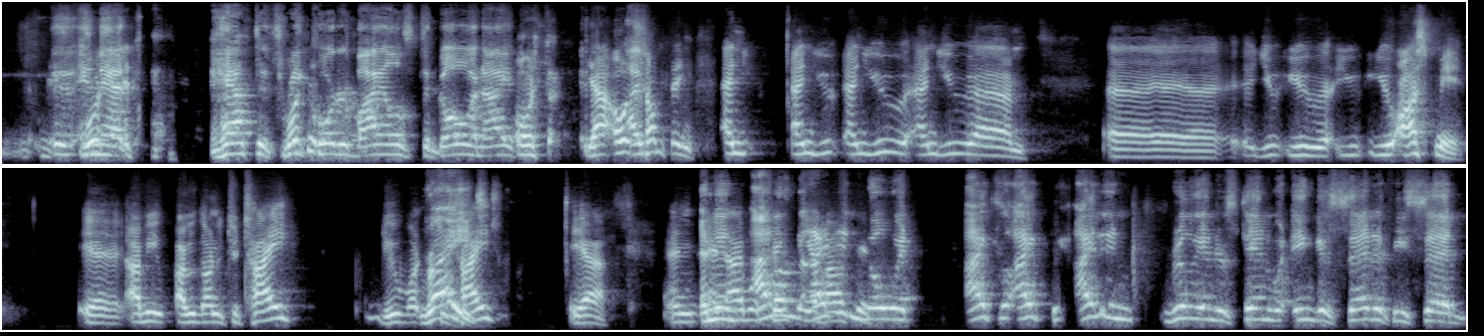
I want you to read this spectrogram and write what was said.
in that half to three quarter miles to go, and I or, yeah, or I, something, and and you and you and you um, uh, you you you you asked me, uh, are we are we going to tie? Do you want right. to tie? Yeah, and and, and then I, I don't I didn't it. know what I I I didn't really understand what Inga said if he said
